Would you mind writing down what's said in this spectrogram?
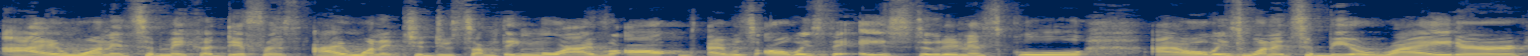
I wanted to make a difference. I wanted to do something more. I've all, I was always the A student in school. I always wanted to be a writer.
